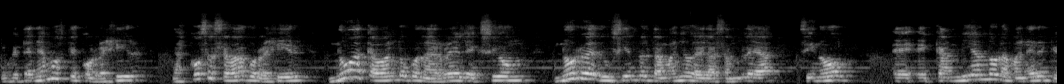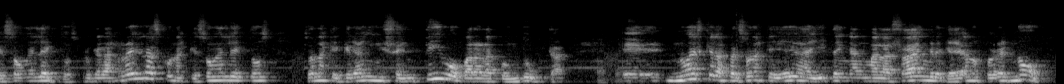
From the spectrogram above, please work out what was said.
Lo que tenemos que corregir, las cosas se van a corregir no acabando con la reelección, no reduciendo el tamaño de la asamblea, sino eh, eh, cambiando la manera en que son electos, porque las reglas con las que son electos son las que crean incentivo para la conducta. Eh, no es que las personas que lleguen allí tengan mala sangre, que hagan los peores, no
